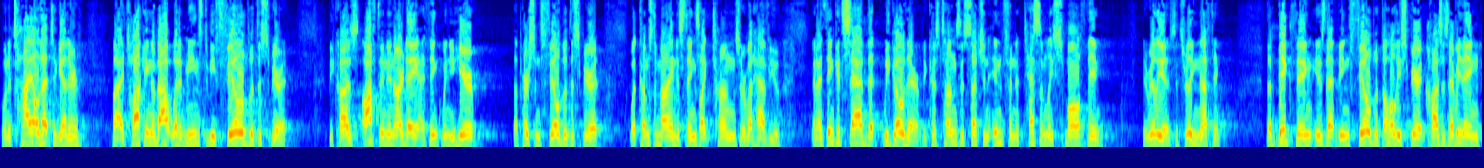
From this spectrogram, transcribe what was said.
want to tie all that together by talking about what it means to be filled with the Spirit. Because often in our day, I think when you hear a person's filled with the Spirit, what comes to mind is things like tongues or what have you. And I think it's sad that we go there because tongues is such an infinitesimally small thing. It really is. It's really nothing. The big thing is that being filled with the Holy Spirit causes everything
